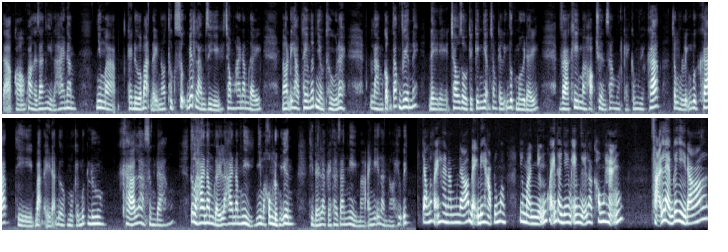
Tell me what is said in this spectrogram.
đã có khoảng thời gian nghỉ là 2 năm nhưng mà cái đứa bạn đấy nó thực sự biết làm gì trong 2 năm đấy nó đi học thêm rất nhiều thứ này làm cộng tác viên ấy, để để trau dồi cái kinh nghiệm trong cái lĩnh vực mới đấy. Và khi mà họ chuyển sang một cái công việc khác, trong một lĩnh vực khác, thì bạn ấy đã được một cái mức lương khá là xứng đáng. Tức là hai năm đấy là hai năm nghỉ, nhưng mà không đứng yên. Thì đấy là cái thời gian nghỉ mà anh nghĩ là nó hữu ích. Trong cái khoảng 2 năm đó bạn đi học đúng không? Nhưng mà những khoảng thời gian mà em nghĩ là không hẳn. Phải làm cái gì đó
